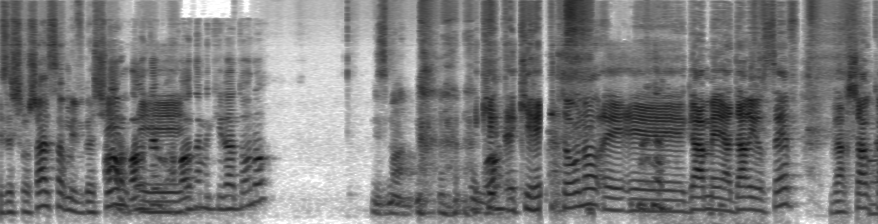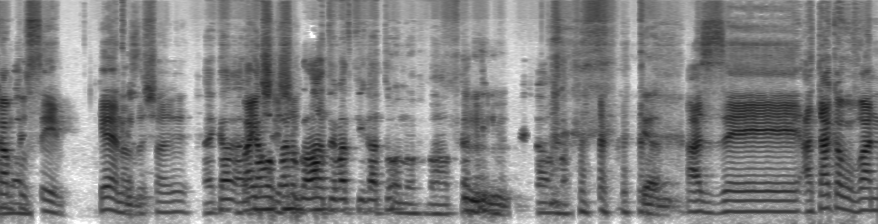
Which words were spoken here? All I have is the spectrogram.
זה שלושה עשר מפגשים. אה, עברתם מקריית אונו? מזמן. קריית אונו, גם הדר יוסף, ועכשיו קמפוסים. כן, אז זה ש... העיקר אותנו גררתם עד קריית אונו. כן. אז uh, אתה כמובן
